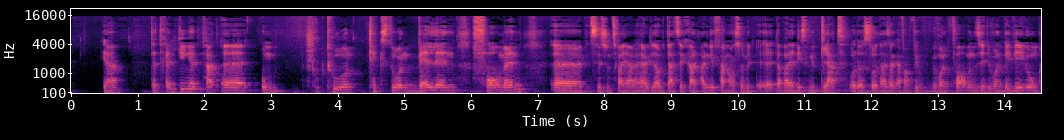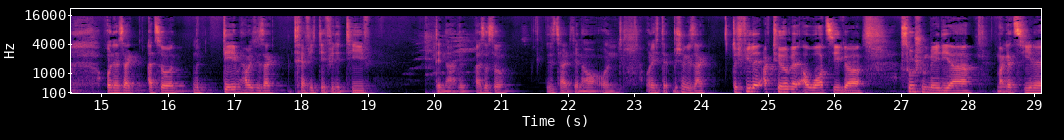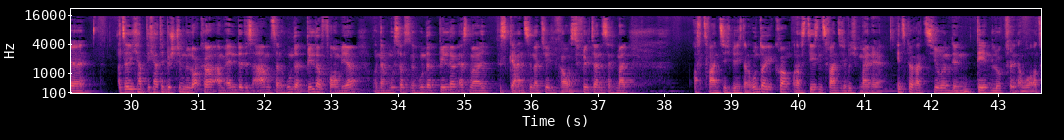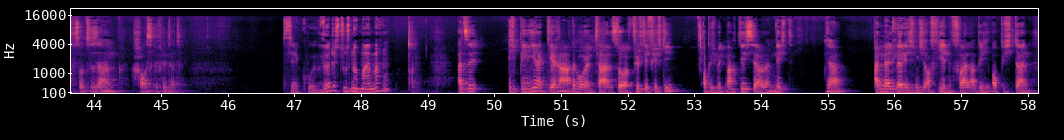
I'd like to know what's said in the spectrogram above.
Ja, der Trend ging ja gerade äh, um Strukturen, Texturen, Wellen, Formen. Äh, ist schon zwei Jahre her, glaube ich. Da hat ja gerade angefangen, auch so mit, äh, da war ja nichts mit glatt oder so. Da sagt einfach, wir, wir wollen Formen sehen, wir wollen Bewegung. Und er sagt, also mit dem habe ich gesagt, treffe ich definitiv den Nagel. Also so diese Zeit genau. Und, und ich, wie schon gesagt, durch viele Akteure, Awardsieger, Social Media, Magazine, also ich, hab, ich hatte bestimmt locker am Ende des Abends dann 100 Bilder vor mir und dann muss aus den 100 Bildern erstmal das Ganze natürlich rausfiltern. Sag ich mal, auf 20 bin ich dann runtergekommen und aus diesen 20 habe ich meine Inspiration, den, den Look für den Award sozusagen rausgefiltert. Sehr cool. Würdest du es nochmal machen? Also ich bin ja gerade momentan so 50-50, ob ich mitmache dieses Jahr oder nicht. Ja, anmelden okay. werde ich mich auf jeden Fall, aber ich, ob ich dann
